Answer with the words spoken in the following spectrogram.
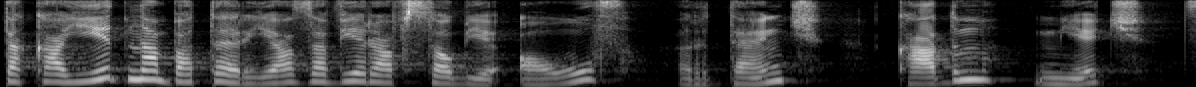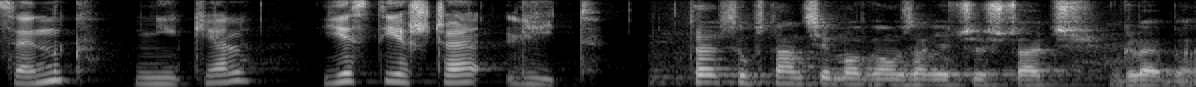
Taka jedna bateria zawiera w sobie ołów, rtęć, kadm, miedź, cynk, nikiel, jest jeszcze lit. Te substancje mogą zanieczyszczać glebę.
